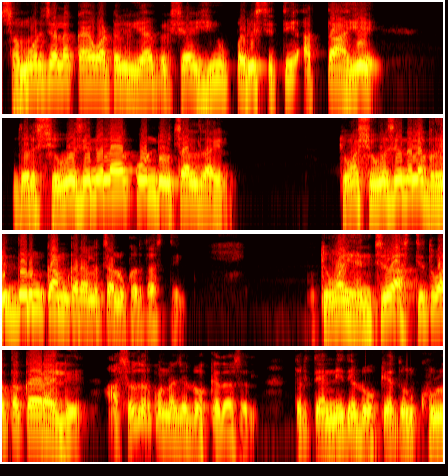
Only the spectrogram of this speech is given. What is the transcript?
समोरच्याला काय वाटेल यापेक्षा ही परिस्थिती आत्ता आहे. जर शिवसेनेला कोण दिवचाल जाईल किंवा शिवसेनेला गृहित धरून काम करायला चालू करत असतील किंवा ह्यांचं अस्तित्व आता काय राहिले असं जर कोणाच्या डोक्यात असेल तर त्यांनी ते डोक्यातून खूळ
